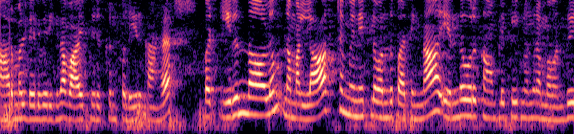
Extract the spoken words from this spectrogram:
நார்மல் டெலிவரிக்கு தான் வாய்ப்பு இருக்குதுன்னு சொல்லியிருக்காங்க. பட் இருந்தாலும் நம்ம லாஸ்ட் மினிட்ல வந்து பார்த்திங்கன்னா எந்த ஒரு காம்ப்ளிகேட் வந்து நம்ம வந்து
